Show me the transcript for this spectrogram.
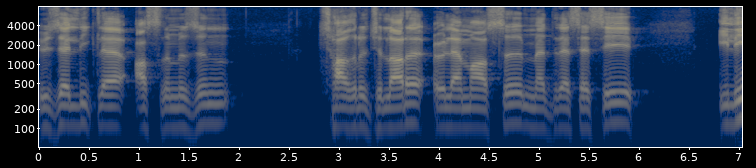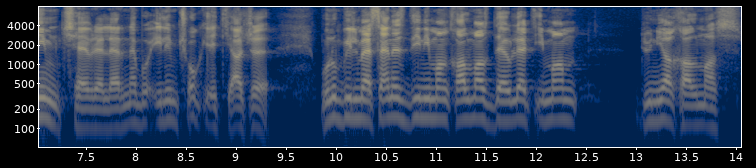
özellikle asrımızın çağrıcıları, öleması, medresesi, ilim çevrelerine bu ilim çok ihtiyacı. bunu bilmeseniz din iman kalmaz, devlet iman, dünya kalmaz.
